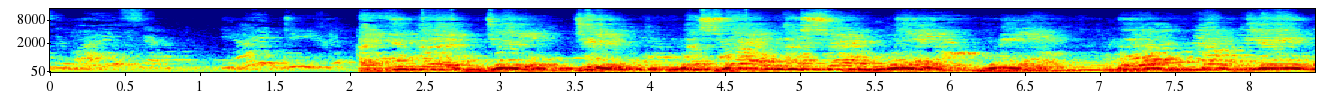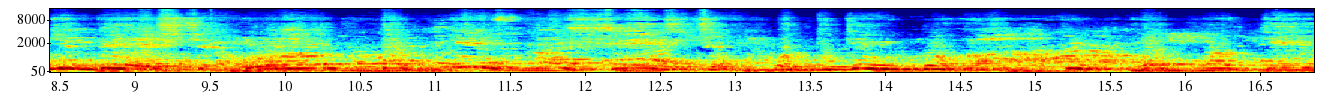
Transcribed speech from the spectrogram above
Називається Іде діг. Іде дім, дім, несе, несе міг, міг. От такий дідище, от такий страшище, от такий ногатий, от такий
